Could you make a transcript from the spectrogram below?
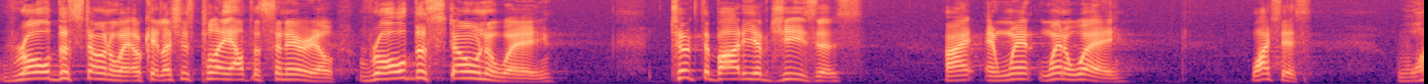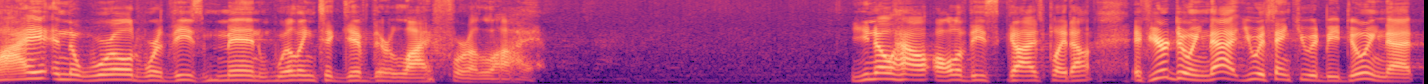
rolled the stone away. Okay, let's just play out the scenario. Rolled the stone away, took the body of Jesus, all right, and went, went away. Watch this. Why in the world were these men willing to give their life for a lie? You know how all of these guys played out? If you're doing that, you would think you would be doing that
